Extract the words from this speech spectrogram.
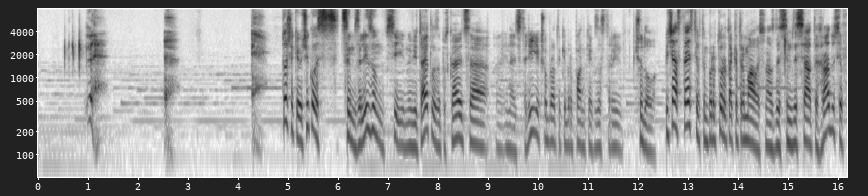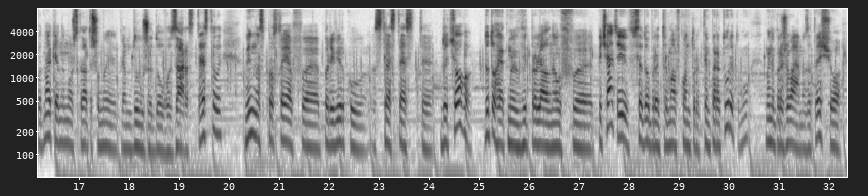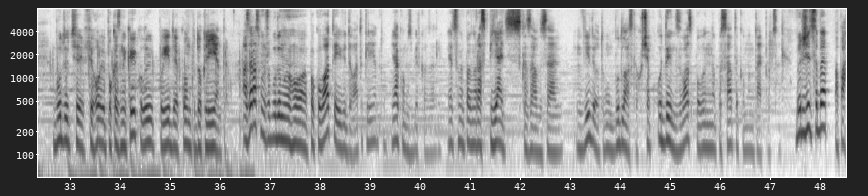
Тож, як і очікувалось, з цим залізом всі нові тайтли запускаються, е, і навіть старі, якщо брати кіберпанк як за старий, чудово. Під час тестів температура так і трималась у нас десь 70 градусів, однак я не можу сказати, що ми прям дуже довго зараз тестили. Він у нас простояв е, перевірку стрес-тест е, до цього. До того, як ми відправляли на печать, і все добре тримав контур температури, тому ми не переживаємо за те, що будуть фігові показники, коли поїде комп до клієнта. А зараз ми вже будемо його пакувати і віддавати клієнту. Як вам збірка взагалі? Я це напевно раз 5 сказав за відео, тому, будь ласка, хоча б один з вас повинен написати коментар про це. Бережіть себе, па-па!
